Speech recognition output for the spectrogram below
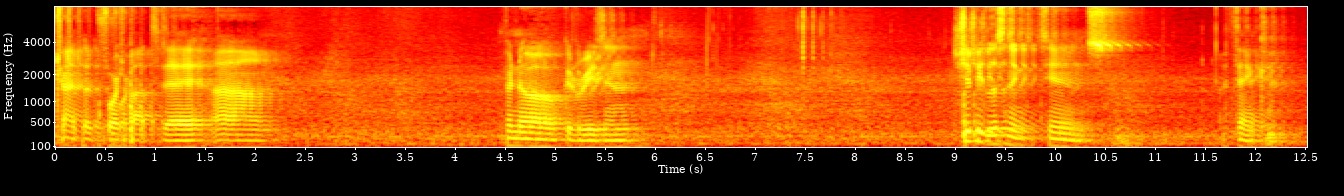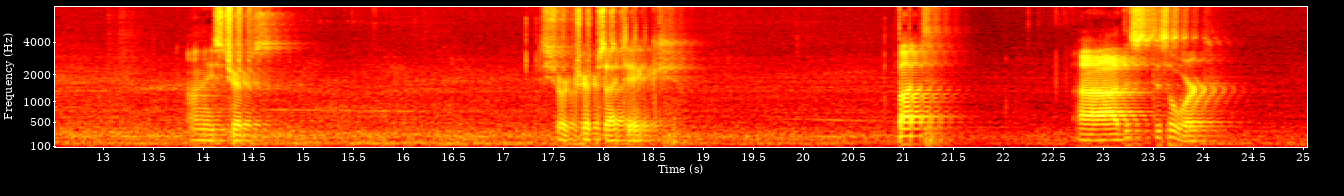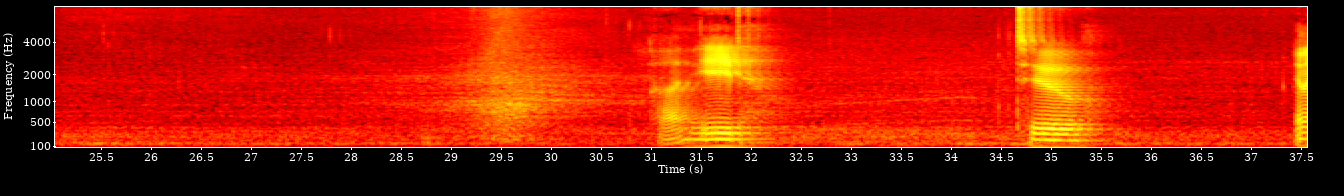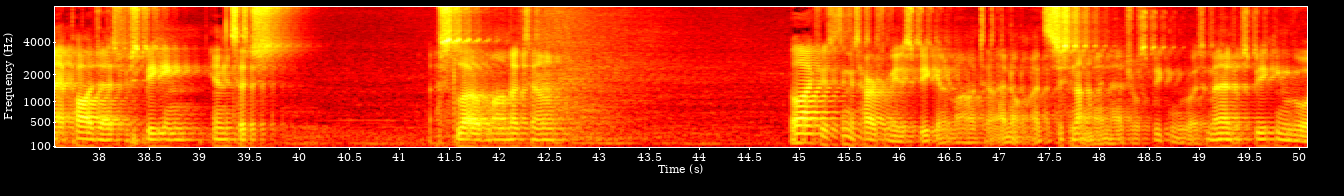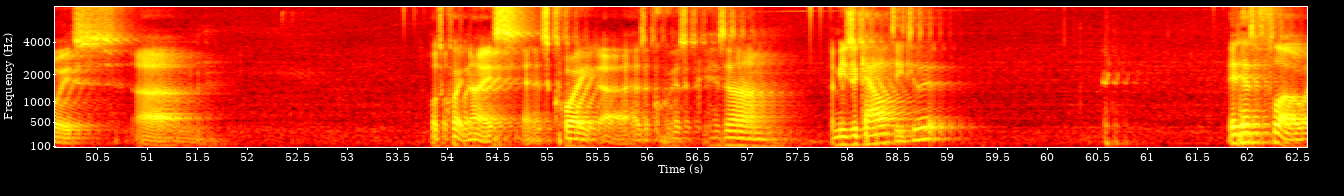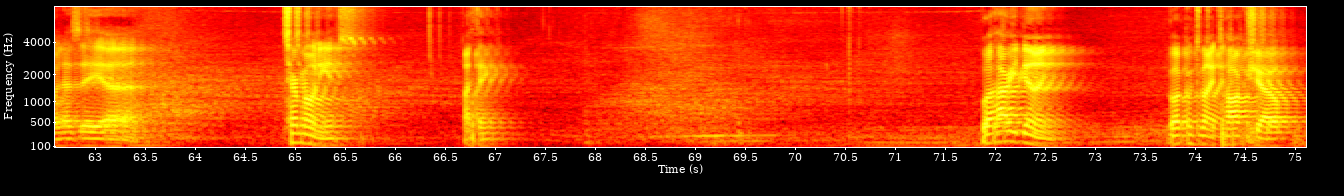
Trying to play the four spot today. Um, for no good reason. Should be listening to tunes, think, on these trips. Short trips I take. But uh, this this will work. I need to, and I apologize for speaking in such a slow monotone. Well, actually, I think it's hard for me to speak in a monotone. I don't. It's just not my natural speaking voice. My natural speaking voice um, it's quite nice, and it's quite uh, has a has, has um, a musicality to it. It has a flow. It has a. Uh, it's harmonious, I think. Well, how are you doing? Welcome to my talk show.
